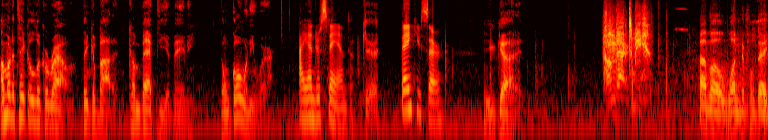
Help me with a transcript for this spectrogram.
I'm gonna take a look around, think about it, come back to you, baby. Don't go anywhere. I understand. Okay. Thank you, sir. You got it. Come back to me. Have a wonderful day.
